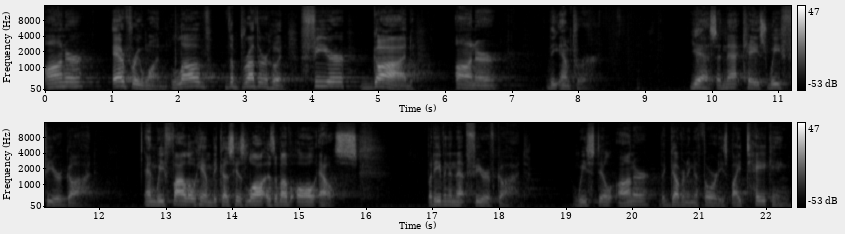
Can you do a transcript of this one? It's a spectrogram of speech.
Honor everyone, love the brotherhood, fear God, honor the emperor. Yes, in that case, we fear God and we follow him because his law is above all else. But even in that fear of God, we still honor the governing authorities by taking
